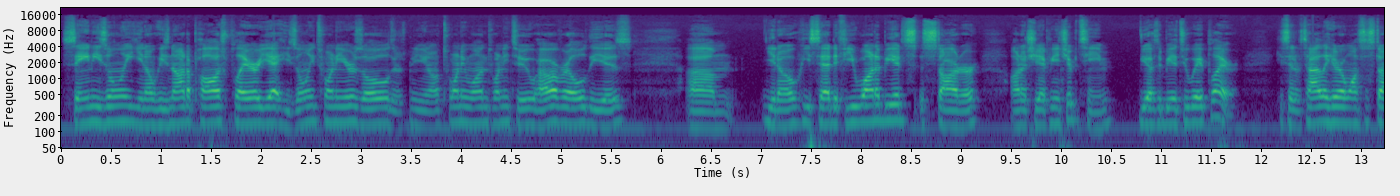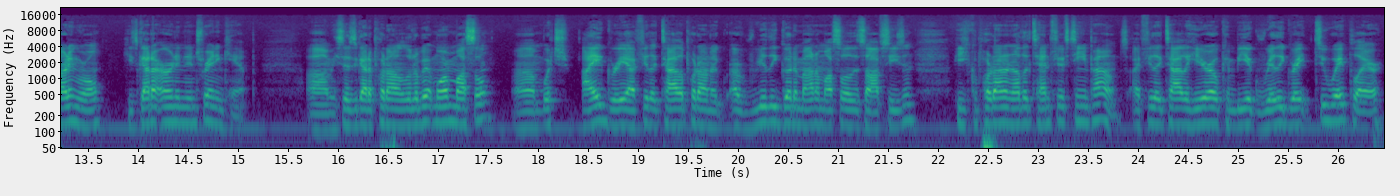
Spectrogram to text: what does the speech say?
saying he's only, you know, he's not a polished player yet. He's only 20 years old, or, you know, 21, 22, however old he is. Um, you know, he said if you want to be a starter on a championship team, you have to be a two way player. He said if Tyler Herro wants a starting role, he's got to earn it in training camp. Um, he says he's got to put on a little bit more muscle, um, which I agree. I feel like Tyler put on a, a, really good amount of muscle this offseason. He could put on another 10, 15 pounds. I feel like Tyler Herro can be a really great two way player.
